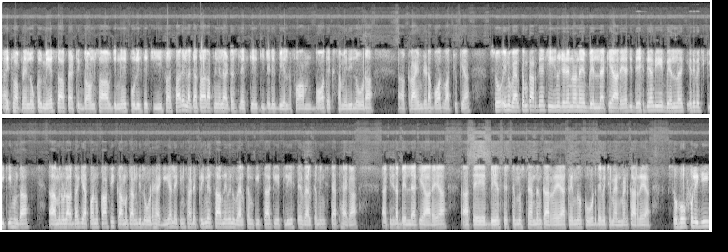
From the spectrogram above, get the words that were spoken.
ਇੱਥੋਂ ਆਪਣੇ ਲੋਕਲ ਮੇਅਰ ਸਾਹਿਬ ਪੈਟ੍ਰਿਕ ਬ੍ਰਾਊਨ ਸਾਹਿਬ, ਜਿੰਨੇ ਪੁਲਿਸ ਦੇ ਚੀਫ ਆ, ਸਾਰੇ ਲਗਾਤਾਰ ਆਪਣੀਆਂ ਲੈਟਰਸ ਲਿਖ ਕੇ ਕਿ ਜਿਹੜੇ ਬੇਲ ਰਿਫਾਰਮ ਬਹੁਤ ਇੱਕ ਸਮੇਂ ਦੀ ਲੋੜ ਆ ਕ੍ਰਾਈਮ ਜਿਹੜਾ ਬਹੁਤ ਵੱਧ ਚੁੱਕਿਆ। ਸੋ ਇਹਨੂੰ ਵੈਲਕਮ ਕਰਦੇ ਹਾਂ ਚੀਜ਼ ਨੂੰ ਜਿਹੜੇ ਇਹਨਾਂ ਨੇ ਬਿੱਲ ਲੈ ਕੇ ਆ ਰਹੇ ਆ ਜੀ, ਦੇਖਦੇ ਹਾਂ ਵੀ ਇਹ ਬਿੱਲ ਇਹਦੇ ਵਿੱਚ ਕੀ ਕੀ ਹੁੰਦਾ। ਮੈਨੂੰ ਲੱਗਦਾ ਕਿ ਆਪਾਂ ਨੂੰ ਕਾਫੀ ਕੰਮ ਕਰਨ ਦੀ ਲੋੜ ਹੈਗੀ ਆ, ਲੇਕਿਨ ਸਾਡੇ ਪ੍ਰੀਮੀਅਰ ਸਾਹਿਬ ਨੇ ਮੈਨੂੰ ਵੈਲਕਮ ਕੀਤਾ ਕਿ ਐਟਲੀਸਟ ਇਹ ਵੈਲਕਮਿੰਗ ਸਟੈਪ ਹੈਗਾ ਕਿ ਜਿਹੜਾ ਬਿੱਲ ਲੈ ਕੇ ਆ ਰਹੇ ਆ ਤੇ ਬੇਲ ਸਿਸਟਮ ਨੂੰ ਸਟਰੈਂਥਨ ਕਰ ਰਹੇ ਆ ਕ੍ਰਿਮੀਨਲ ਕੋਡ ਦੇ ਵਿੱਚ ਅਮੈਂਡਮੈਂਟ ਕਰ ਰਹੇ ਆ। ਸੋ ਹੋਪਫੁਲੀ ਜੀ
